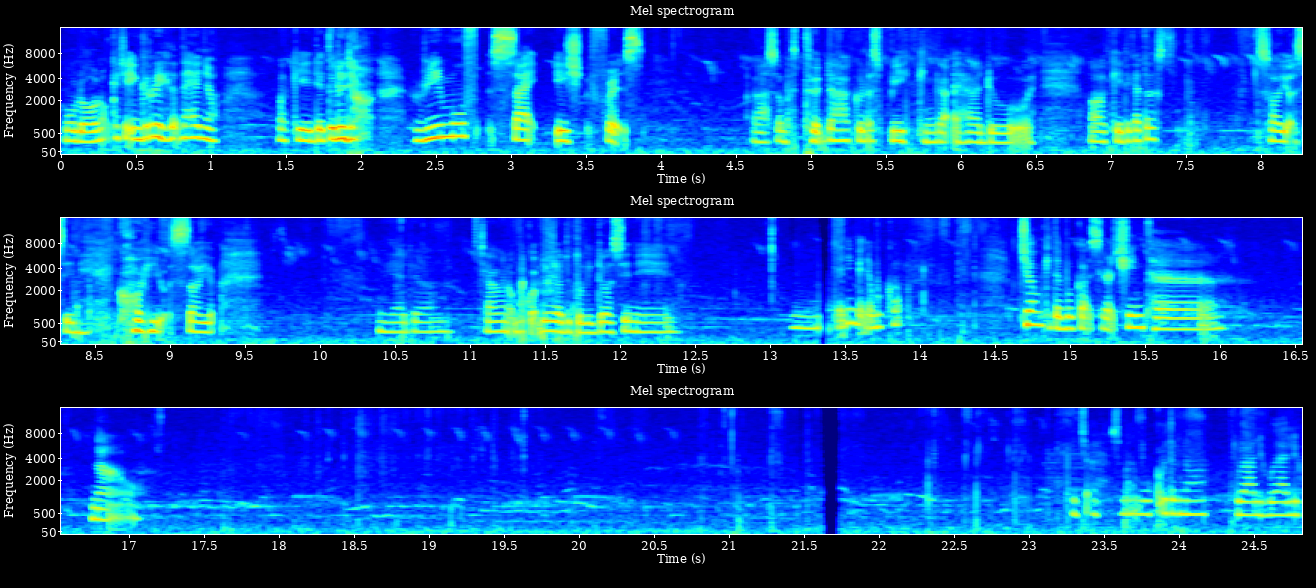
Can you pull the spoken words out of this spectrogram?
ulah nak kecil Inggeris tak tahannya ok dia tulis dah remove side edge first. Rasa betul dah aku nak speaking kat eh aduh. Ok dia kata soyok sini koyok soyok. Ni ada cara nak buka dia ada tulis dah sini. Hmm, tadi nak buka. Jom kita buka surat cinta. Now. So,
